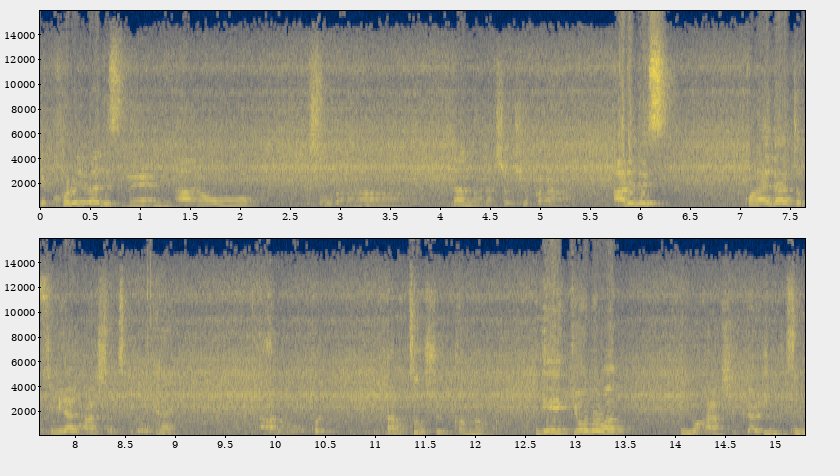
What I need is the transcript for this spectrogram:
え、でこれはですね、うん、あのそうだな。何の話をしようかな。あれです。この間ちょっとセミナーで話したんですけど、はい、あのこれ7つの習慣なのかな、影響の輪の話ってあるじゃないですか。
